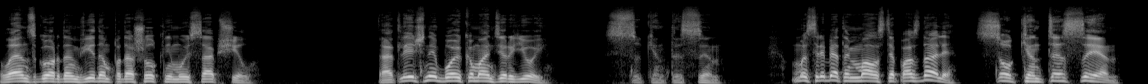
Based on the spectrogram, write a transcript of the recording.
Лэн с гордым видом подошел к нему и сообщил. «Отличный бой, командир Юй!» «Сукин ты сын!» «Мы с ребятами малость опоздали?» «Сукин ты сын!»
